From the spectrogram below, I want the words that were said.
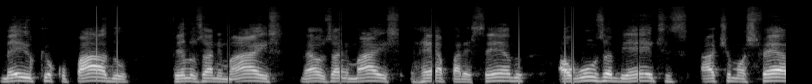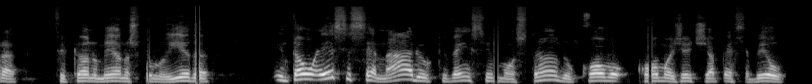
meio que ocupados pelos animais, né? os animais reaparecendo, alguns ambientes, a atmosfera ficando menos poluída. Então, esse cenário que vem se mostrando, como, como a gente já percebeu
